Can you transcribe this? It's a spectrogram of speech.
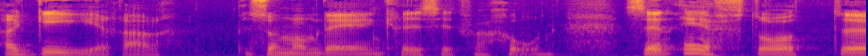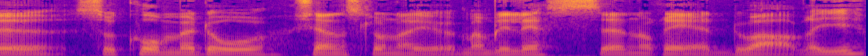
agerar som om det är en krissituation. Sen efteråt eh, så kommer då känslorna ju, man blir ledsen och rädd och arg.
